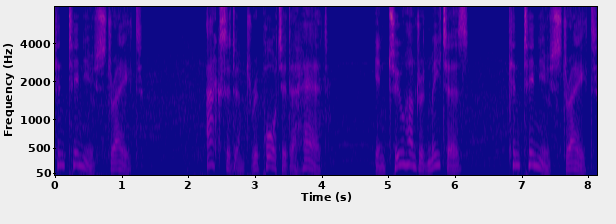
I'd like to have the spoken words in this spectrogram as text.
Continue straight. Accident reported ahead. In 200 meters, continue straight.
